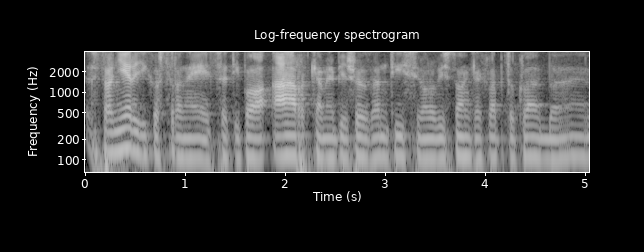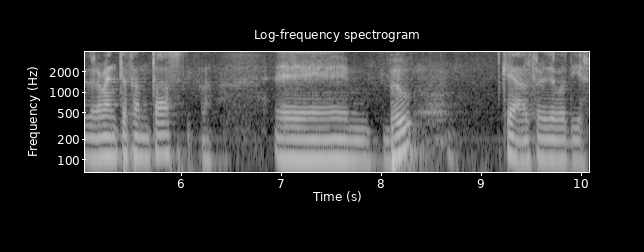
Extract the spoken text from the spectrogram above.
stranieri dico stranezze, tipo Arca mi è piaciuto tantissimo, l'ho visto anche a Club to Club, è veramente fantastico. Eh, boh, che altro devo dire?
